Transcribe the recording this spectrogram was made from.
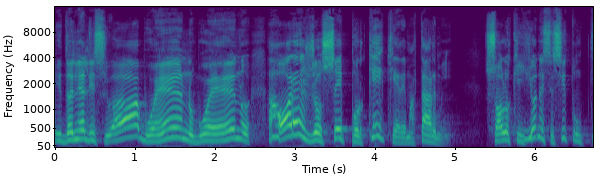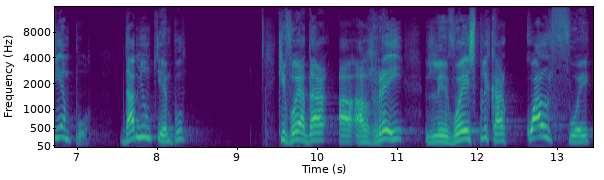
E Daniel disse: Ah, bueno, bueno, agora eu sei por que quer matar-me. Só que eu necessito um tempo dá-me um tempo que vou a dar a, ao rei, le vou explicar qual foi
